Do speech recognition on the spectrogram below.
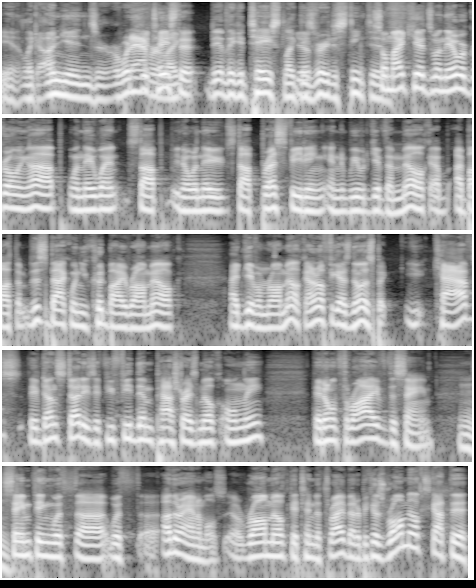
you know like onions or, or whatever. taste like, it. They, they could taste like Yep. these very distinctive. So my kids, when they were growing up, when they went stop, you know, when they stopped breastfeeding, and we would give them milk, I, I bought them. This is back when you could buy raw milk. I'd give them raw milk. I don't know if you guys know this, but you, calves, they've done studies. If you feed them pasteurized milk only, they don't thrive the same. Hmm. Same thing with uh, with uh, other animals. Uh, raw milk, they tend to thrive better because raw milk's got the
